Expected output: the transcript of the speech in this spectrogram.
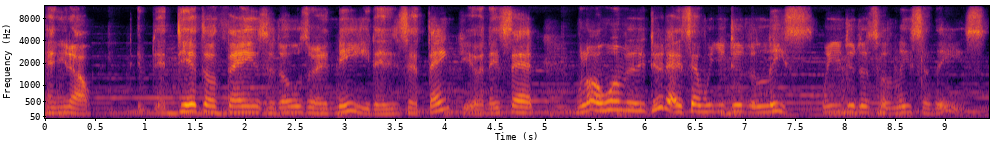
and you know, did those things to those who are in need. And he said, thank you. And they said, well, Lord, when will we do that? He said, when you do the least, when you do this for the least of these,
